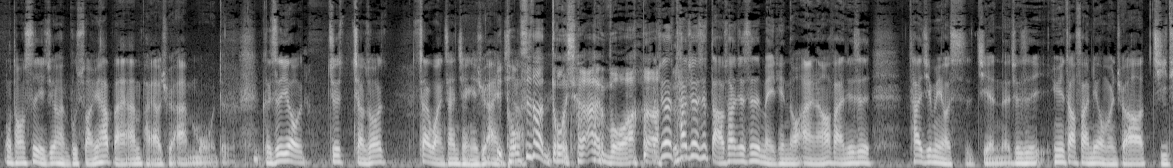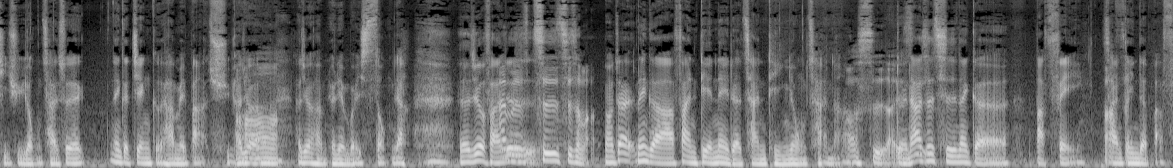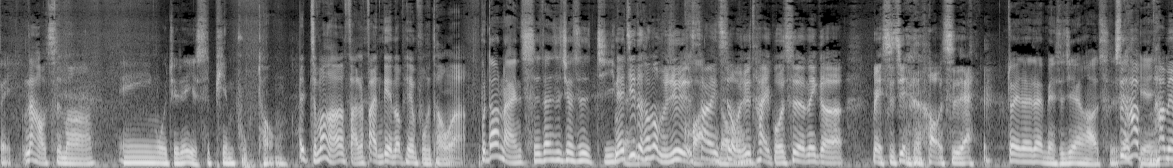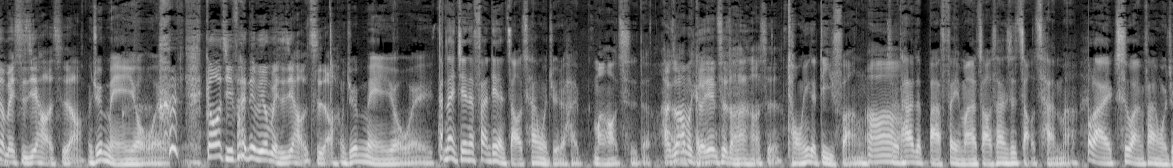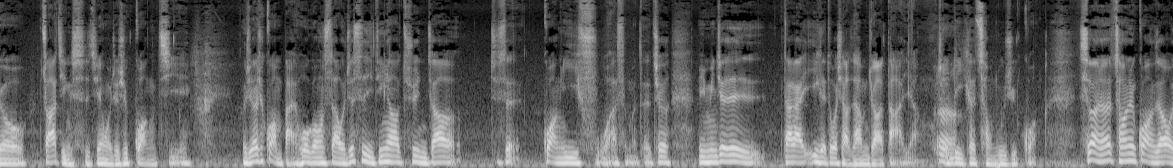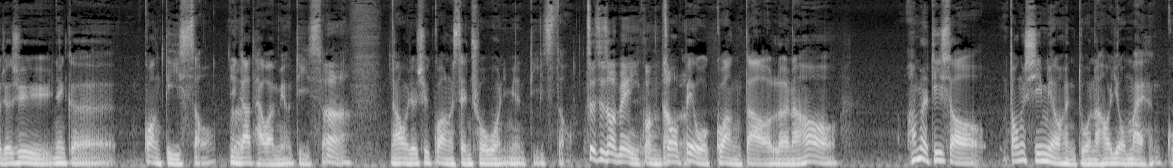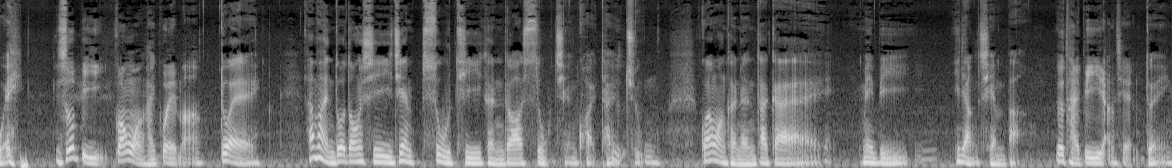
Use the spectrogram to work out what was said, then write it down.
我同事也就很不爽，因为他本来安排要去按摩的，可是又就想说在晚餐前可以去按一下。你同事到底多想按摩啊？我觉得他就是打算就是每天都按，然后反正就是他已经没有时间了，就是因为到饭店我们就要集体去用餐，所以。那个间隔他没办法去，他就、哦、他就很有点猥琐这样，呃，就反正就是吃吃什么？然后在那个啊饭店内的餐厅用餐啊。哦，是啊，对，他是吃那个 buffet 餐厅的 buffet。那好吃吗？嗯，我觉得也是偏普通。哎，怎么好像反正饭店都偏普通啊？不到难吃，但是就是基本。你还记得上次我们去上一次我们去泰国吃的那个 美食街很好吃哎、欸。对对对，美食街很好吃，是它它没有美食街好吃哦。我觉得没有哎、欸，高级饭店没有美食街好吃哦。我觉得没有哎、欸，那间的饭店的早餐我觉得还蛮好吃的。还说他们隔天吃早餐好吃，同一个地方哦，就它的 buffet 嘛，早餐是早餐嘛。后来吃完饭我就抓紧时间，我就去逛街，我就要去逛百货公司啊。我就是一定要去，你知道，就是逛衣服啊什么的，就明明就是。大概一个多小时，他们就要打烊，我就立刻冲出去逛。嗯、吃完了冲去逛之后，我就去那个逛因为你知道台湾没有 Daiso。嗯。然后我就去逛了 Central World 里面的 Daiso。这次终于被你逛到了。被我逛到了，然后他们的 Daiso 东西没有很多，然后又卖很贵。你说比官网还贵吗？对，他们很多东西一件素 T 可能都要四五千块泰铢。嗯官网可能大概 maybe 一两千吧，就台币一两千。对，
